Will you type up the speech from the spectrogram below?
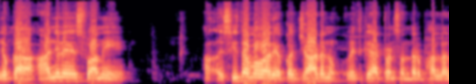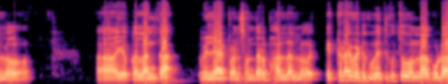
యొక్క ఆంజనేయ స్వామి సీత అమ్మవారి యొక్క జాడను వెతికేటువంటి సందర్భాలలో ఆ యొక్క లంక వెళ్ళేటువంటి సందర్భాలలో ఎక్కడ వెతుకు వెతుకుతూ ఉన్నా కూడా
